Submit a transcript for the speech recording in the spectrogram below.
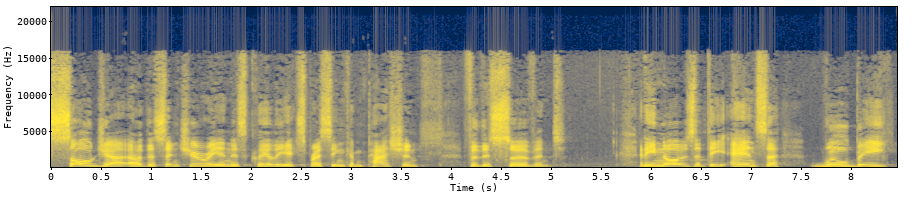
soldier, uh, the centurion, is clearly expressing compassion for this servant. And he knows that the answer will be,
